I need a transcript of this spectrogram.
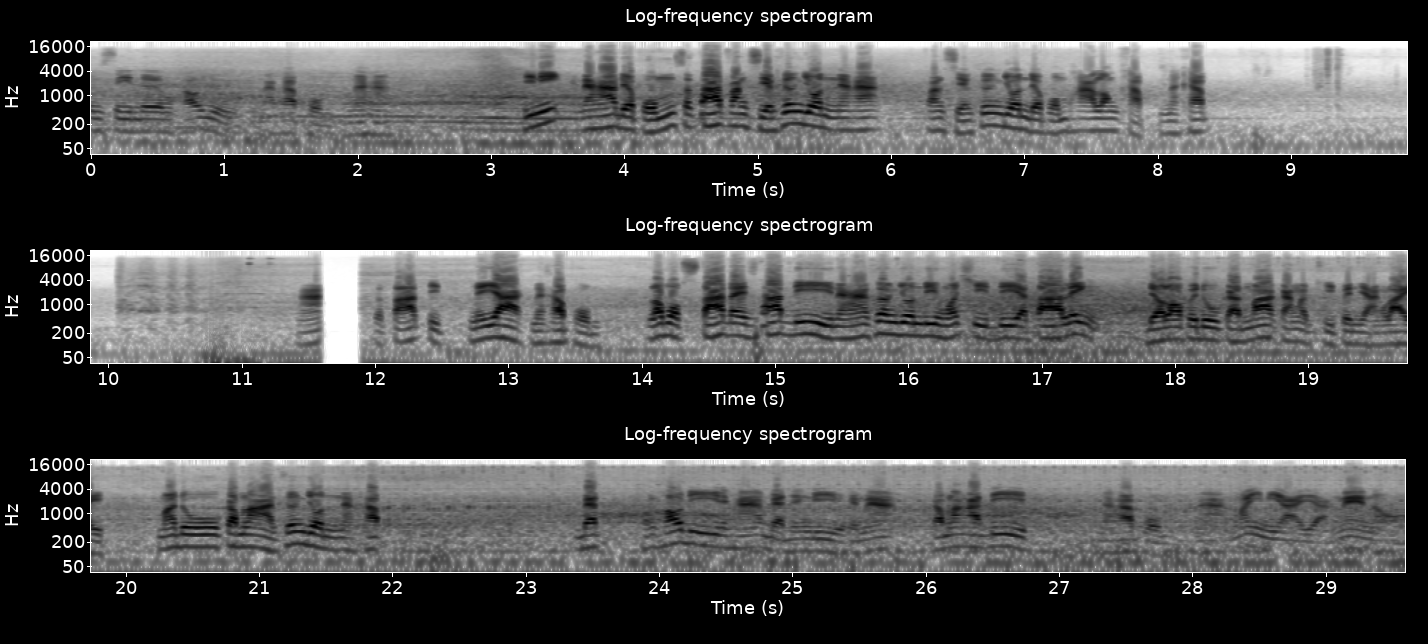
เป็นซีนเดิมเขาอยู่นะครับผมนะฮะทีนี้นะฮะเดี๋ยวผมสตาร์ทฟังเสียงเครื่องยนต์นะฮะฟังเสียงเครื่องยนต์เดี๋ยวผมพาลองขับนะครับนะส ตาร์ทติดไม่ยากนะครับผมระบบสตาร์ทได้สตาร์ทดีนะฮะเครื่องยนต์ดีหัวฉีดดีอัตราเร่ง เดี๋ยวเราไปดูกันว่าการขับขี่เป็นอย่างไร มาดูกำลังอัดเครื่องยนต์นะครับ แบตของเขาดีนะฮะแบตยังดีอยู่เห็นไหมฮะกำลังอัดดีนะครับผมนะฮะไม่มีอะไรอย่างแน่นอน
